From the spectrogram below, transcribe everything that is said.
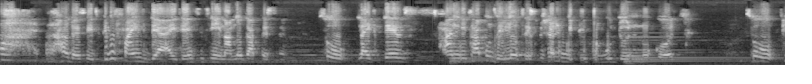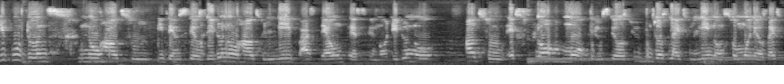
how do I say it? People find their identity in another person. So, like, there's, and it happens a lot, especially with people who don't know God. So people don't know how to be themselves. They don't know how to live as their own person, or they don't know how to explore more of themselves. People just like to lean on someone else, like to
